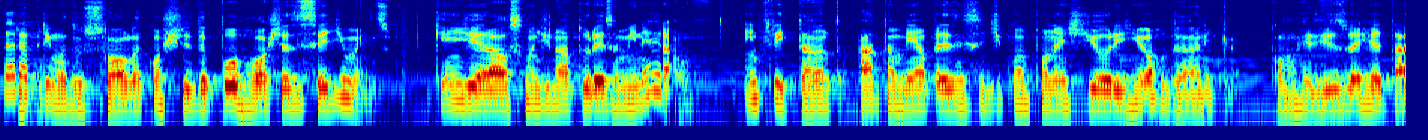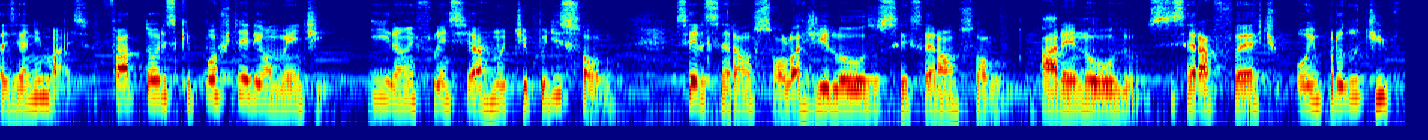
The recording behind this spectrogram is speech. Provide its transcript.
A matéria-prima do solo é constituída por rochas e sedimentos, que em geral são de natureza mineral. Entretanto, há também a presença de componentes de origem orgânica, como resíduos vegetais e animais, fatores que posteriormente irão influenciar no tipo de solo. Se ele será um solo argiloso, se será um solo arenoso, se será fértil ou improdutivo.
